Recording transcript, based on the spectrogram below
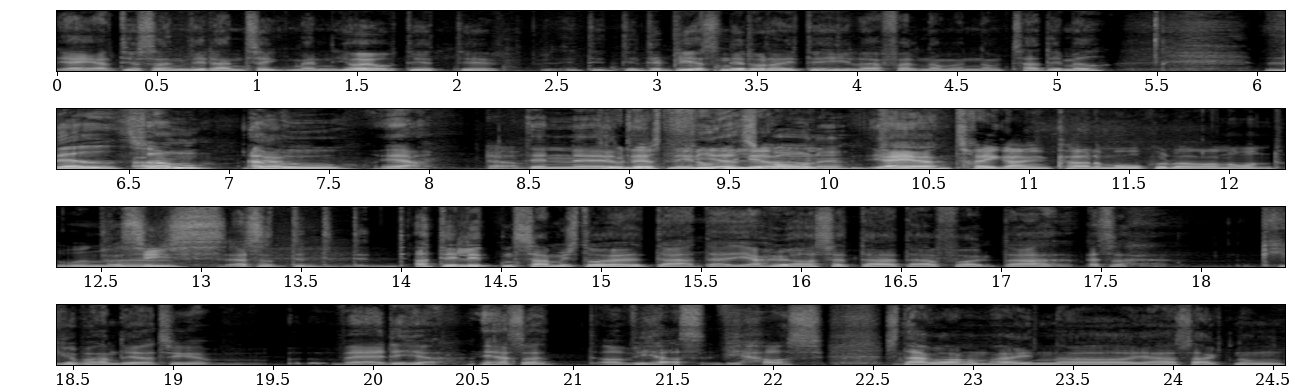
ja ja, det er så en lidt anden ting, men jo jo, det, det, det, det, det bliver sådan lidt underligt det hele i hvert fald, når man, når man tager det med. Hvad som... Amu, ja. Amu, ja. Ja. Den, Det er øh, jo den næsten endnu vildere. Ja, ja. Tre gange Karnemoko, der render rundt. Uden, øh, Præcis, altså, det, det, og det er lidt den samme historie, der, der, jeg hører også, at der, der er folk, der altså, kigger på ham der og tænker, hvad er det her? Ja. Altså, og vi har, vi har også snakket om ham herinde, og jeg har sagt nogle,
